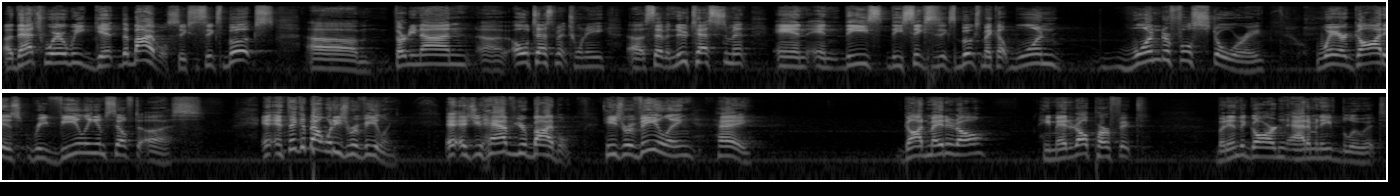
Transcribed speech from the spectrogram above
uh, that's where we get the Bible 66 books, um, 39 uh, Old Testament, 27 New Testament, and, and these, these 66 books make up one wonderful story where God is revealing himself to us. And, and think about what he's revealing. As you have your Bible, he's revealing hey, God made it all, he made it all perfect, but in the garden, Adam and Eve blew it.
